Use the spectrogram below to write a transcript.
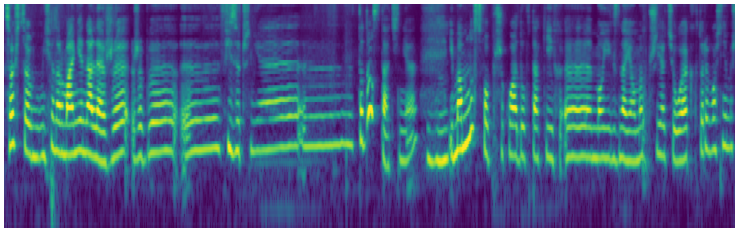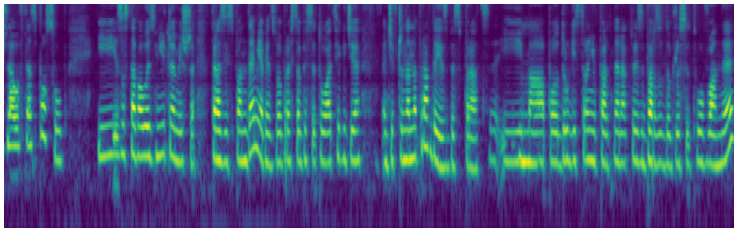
coś, co mi się normalnie należy, żeby y, fizycznie y, to dostać, nie? I mam mnóstwo przykładów takich y, moich znajomych, przyjaciółek, które właśnie myślały w ten sposób i zostawały z niczym. Jeszcze teraz jest pandemia, więc wyobraź sobie sytuację, gdzie dziewczyna naprawdę jest bez pracy i ma po drugiej stronie partnera, który jest bardzo dobrze sytuowany.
